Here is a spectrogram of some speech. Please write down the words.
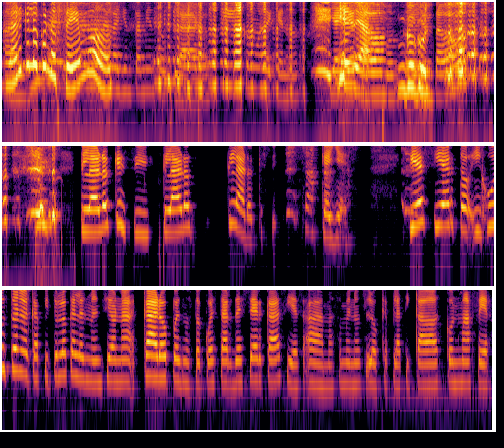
claro, que lo conocemos. El ayuntamiento, claro. Sí, como de que no. Y ahí estábamos. Google. claro que sí, claro, claro que sí. Que yes. Sí es cierto, y justo en el capítulo que les menciona Caro, pues nos tocó estar de cerca, si es ah, más o menos lo que platicabas con Maffer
